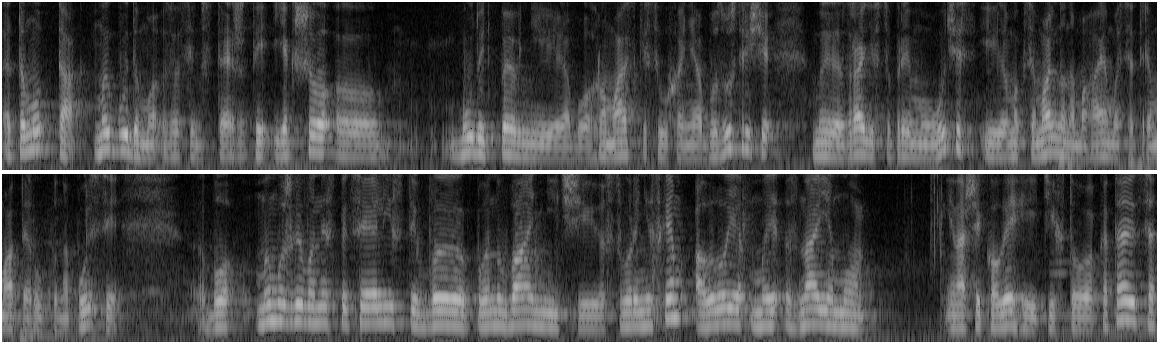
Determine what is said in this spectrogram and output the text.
Е, Тому так, ми будемо за цим стежити. Якщо е, будуть певні або громадські слухання, або зустрічі, ми з радістю приймемо участь і максимально намагаємося тримати руку на пульсі. Бо ми, можливо, не спеціалісти в плануванні чи створенні схем, але ми знаємо, і наші колеги, і ті, хто катаються,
